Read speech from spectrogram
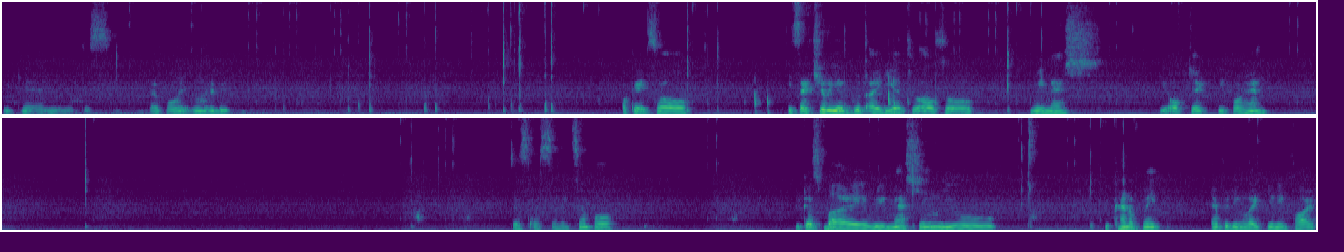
we can just bevel it a little bit Okay, so it's actually a good idea to also remesh the object beforehand. Just as an example, because by remeshing, you you kind of make everything like unified.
